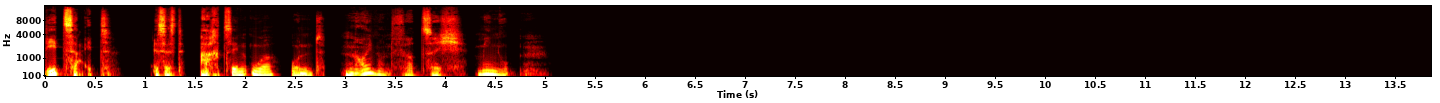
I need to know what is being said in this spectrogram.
Die Zeit. Es ist 18 Uhr und 49 Minuten.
